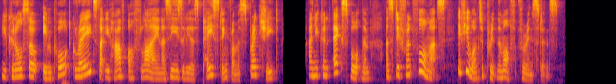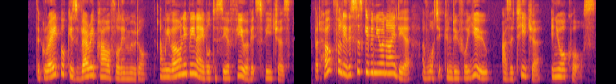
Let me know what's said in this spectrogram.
You can also import grades that you have offline as easily as pasting from a spreadsheet and you can export them as different formats if you want to print them off, for instance. The gradebook is very powerful in Moodle and we've only been able to see a few of its features, but hopefully this has given you an idea of what it can do for you as a teacher in your course.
